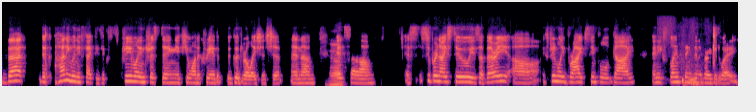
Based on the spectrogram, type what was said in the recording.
But the honeymoon effect is extremely interesting if you want to create a, good relationship, and um, Yeah. it's um, it's super nice too. He's a very uh, extremely bright, simple guy, and he explains things in a very good way.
